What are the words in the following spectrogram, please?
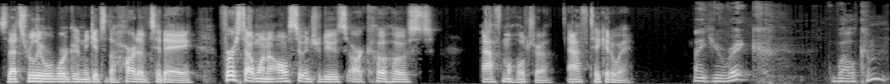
So that's really what we're going to get to the heart of today. First i want to also introduce our co-host af malhotra. Af take it away. Thank you rick. Welcome.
